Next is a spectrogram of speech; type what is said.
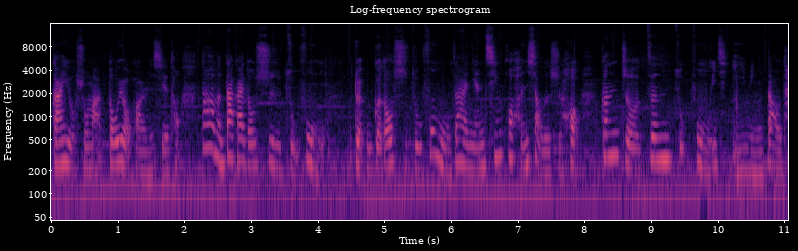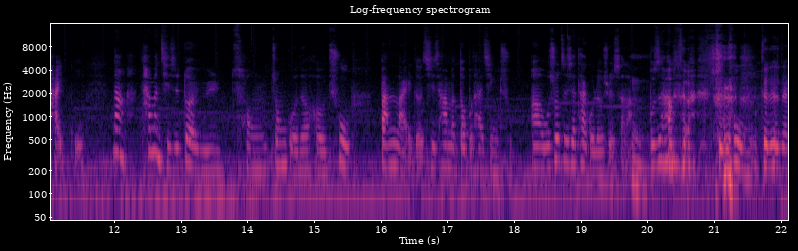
刚刚有说嘛，都有华人血统，但他们大概都是祖父母，对，五个都是祖父母在年轻或很小的时候，跟着曾祖父母一起移民到泰国。那他们其实对于从中国的何处搬来的，其实他们都不太清楚。啊，我说这些泰国留学生啊，不是他们的 祖父母，对对对。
